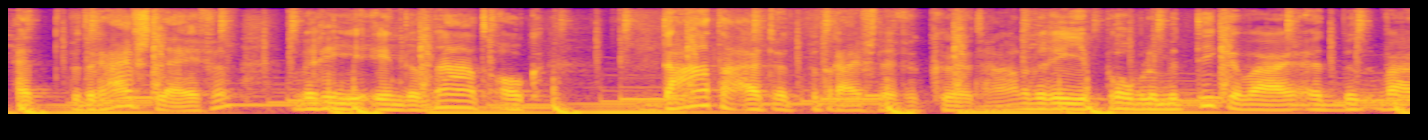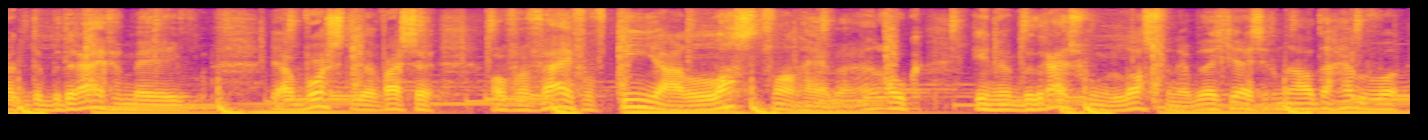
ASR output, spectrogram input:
het bedrijfsleven, waarin je inderdaad ook data uit het bedrijfsleven kunt halen, waarin je problematieken waar, het, waar de bedrijven mee ja, worstelen, waar ze over vijf of tien jaar last van hebben en ook in hun bedrijfsvoering last van hebben, dat jij zegt, nou daar hebben we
